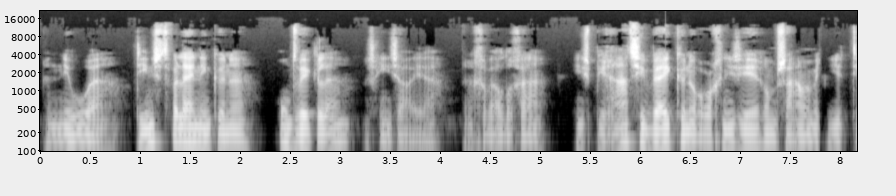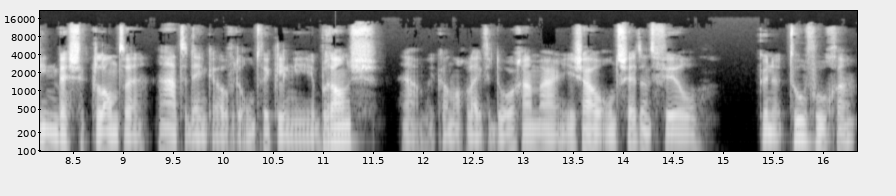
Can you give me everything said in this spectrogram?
een nieuwe dienstverlening kunnen ontwikkelen. Misschien zou je een geweldige inspiratieweek kunnen organiseren om samen met je tien beste klanten na te denken over de ontwikkeling in je branche. Nou, ik kan nog wel even doorgaan, maar je zou ontzettend veel kunnen toevoegen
